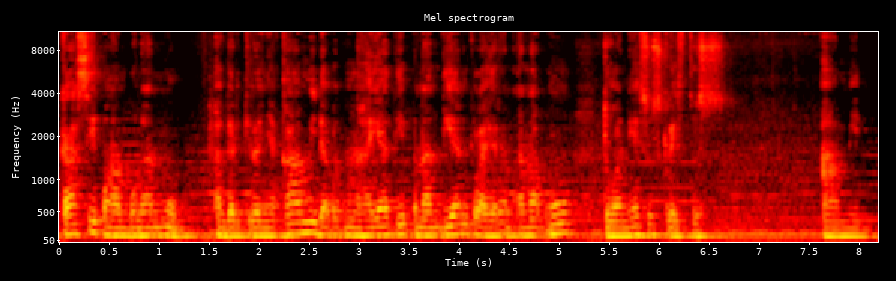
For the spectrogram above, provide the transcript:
kasih pengampunanmu, agar kiranya kami dapat menghayati penantian kelahiran anakmu, Tuhan Yesus Kristus. Amin.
